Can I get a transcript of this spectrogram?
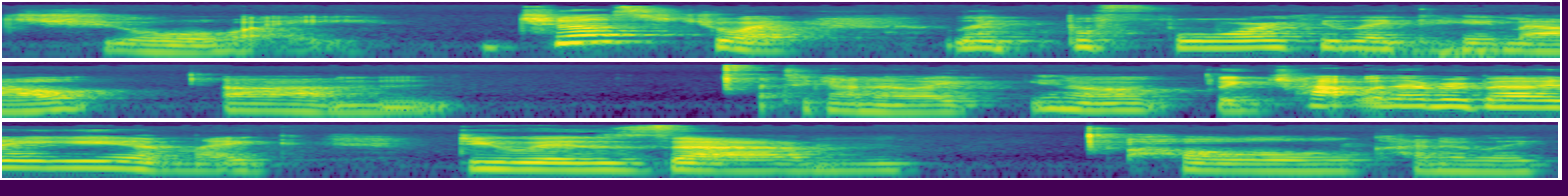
joy just joy. Like before he like came out um to kind of like you know like chat with everybody and like do his um whole kind of like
